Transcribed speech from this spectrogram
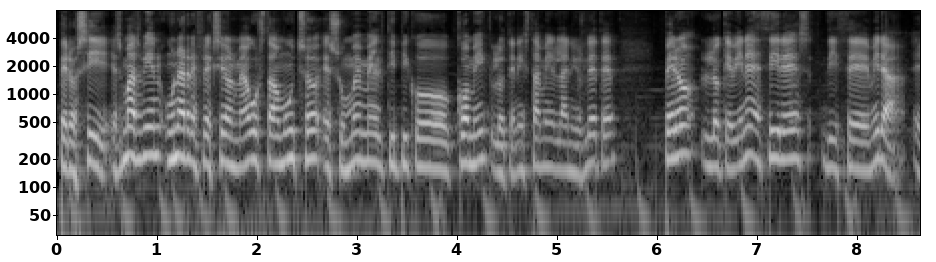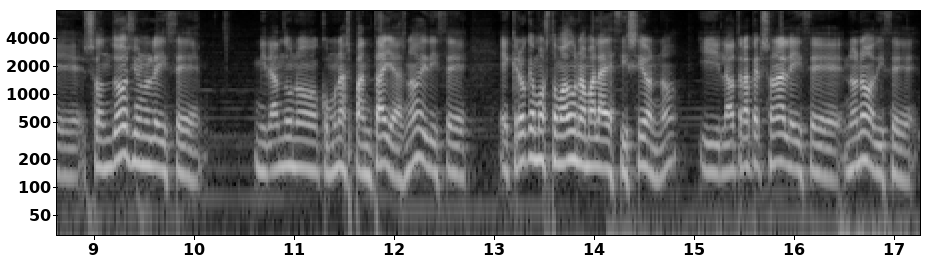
pero sí, es más bien una reflexión. Me ha gustado mucho. Es un meme, el típico cómic, lo tenéis también en la newsletter. Pero lo que viene a decir es, dice, mira, eh, son dos y uno le dice, mirando uno como unas pantallas, ¿no? Y dice eh, creo que hemos tomado una mala decisión, ¿no? Y la otra persona le dice, no, no, dice,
